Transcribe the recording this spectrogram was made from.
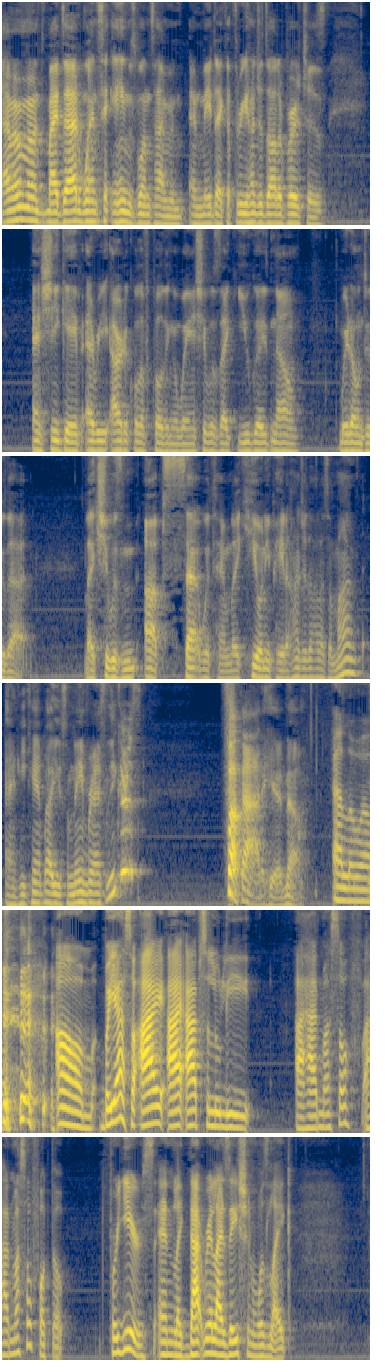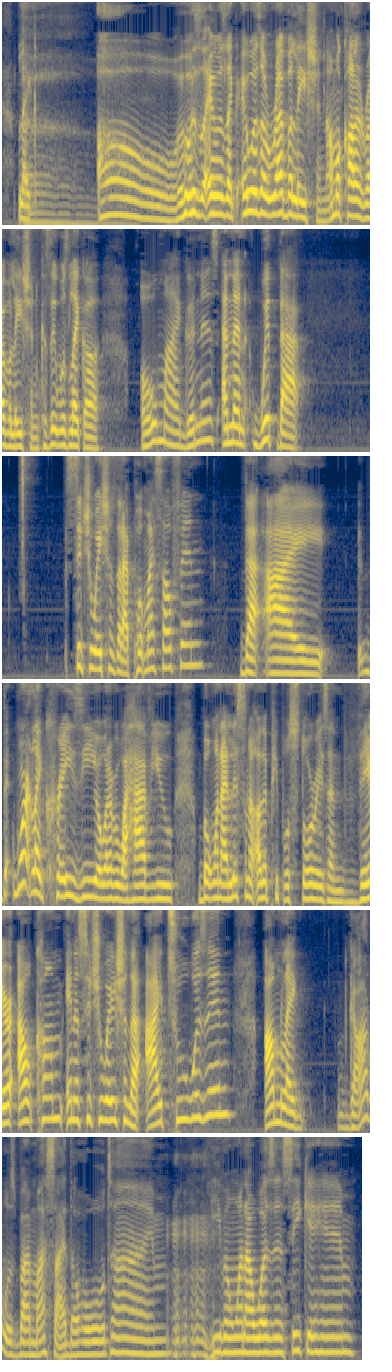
I remember my dad went to Ames one time and, and made like a three hundred dollar purchase and she gave every article of clothing away and she was like you guys no we don't do that. Like she was upset with him. Like he only paid a hundred dollars a month and he can't buy you some name brand sneakers? Fuck out of here no. LOL. um, but yeah, so I I absolutely I had myself I had myself fucked up for years, and like that realization was like, like, oh. oh, it was it was like it was a revelation. I'm gonna call it a revelation because it was like a, oh my goodness, and then with that, situations that I put myself in that I that weren't like crazy or whatever, what have you. But when I listen to other people's stories and their outcome in a situation that I too was in, I'm like, God was by my side the whole time, even when I wasn't seeking Him.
